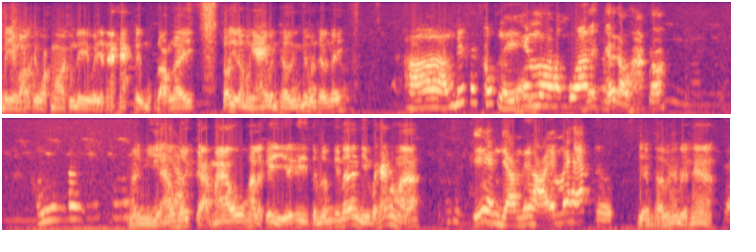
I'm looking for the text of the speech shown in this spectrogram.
bây giờ bỏ cái quạt mò xuống đi bây giờ nè hát thử một đoạn đi. Có gì đâu mà ngại bình thường cứ bình thường đi. Ờ không biết cái khúc này em ờ, hôm qua nhớ, nhớ đầu hát đó. Mà gì áo mới cà mau hay là cái gì đó cái gì tùm lum cho nó nhiều bài hát lắm mà chỉ em dòm điện thoại em mới hát được giờ em thợ mới hát được ha Dạ.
